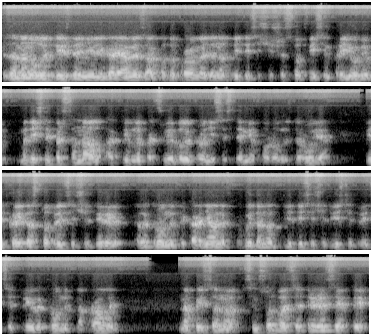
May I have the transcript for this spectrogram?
За минулий тиждень лікарями закладу проведено 2608 прийомів. Медичний персонал активно працює в електронній системі охорони здоров'я. Відкрито 134 електронних лікарняних, видано 2233 електронних направлень. Написано 723 рецепти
